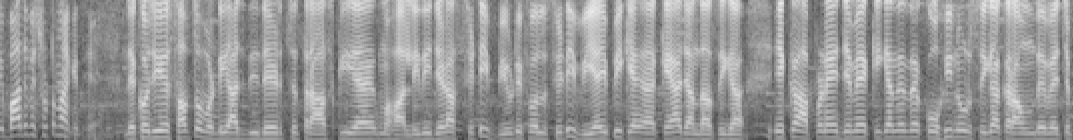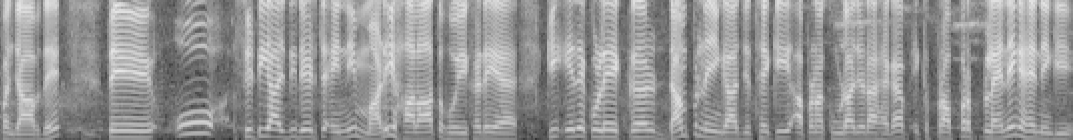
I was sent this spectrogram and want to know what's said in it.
ਇਹ ਬਾਅਦ ਵਿੱਚ ਸੁੱਟਣਾ ਕਿੱਥੇ ਹੈ? ਦੇਖੋ ਜੀ, ਇਹ ਸਭ ਤੋਂ ਵੱਡੀ ਅੱਜ ਦੀ ਡੇਟ 'ਚ ਤਰਾਸਗੀ ਹੈ ਮੋਹਾਲੀ ਦੀ, ਜਿਹੜਾ ਸਿਟੀ ਬਿਊਟੀਫੁਲ ਸਿਟੀ ਵੀਆਈਪੀ ਕਿਹਾ ਜਾਂਦਾ ਸੀਗਾ। ਇੱਕ ਆਪਣੇ ਜਿਵੇਂ ਕੀ ਕਹਿੰਦੇ ਨੇ, ਕੋਹੀਨੂਰ ਸੀਗਾ ਕਰਾਊਨ ਦੇ ਵਿੱਚ ਪੰਜਾਬ ਦੇ। ਤੇ ਉਹ ਸਿਟੀ ਅੱਜ ਦੀ ਡੇਟ 'ਚ ਇੰਨੀ ਮਾੜੀ ਹਾਲਾਤ ਹੋਈ ਖੜੇ ਹੈ ਕਿ ਇਹਦੇ ਕੋਲੇ ਇੱਕ ਡੰਪ ਨਹੀਂਗਾ ਜਿੱਥੇ ਕਿ ਆਪਣਾ ਕੂੜਾ ਜਿਹੜਾ ਹੈਗਾ ਇੱਕ ਪ੍ਰੋਪਰ ਪਲੈਨਿੰਗ ਹੈ ਨਹੀਂਗੀ।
